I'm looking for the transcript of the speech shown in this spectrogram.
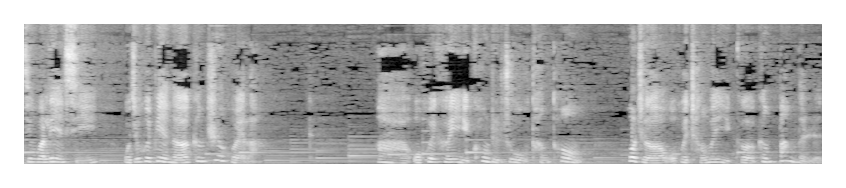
经过练习我就会变得更智慧了。啊，我会可以控制住疼痛，或者我会成为一个更棒的人。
